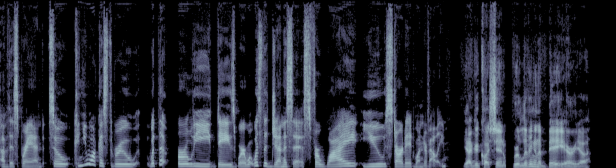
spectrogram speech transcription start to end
of this brand. So, can you walk us through what the early days were? What was the genesis for why you started Wonder Valley? Yeah, good question. We are living in the Bay Area,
